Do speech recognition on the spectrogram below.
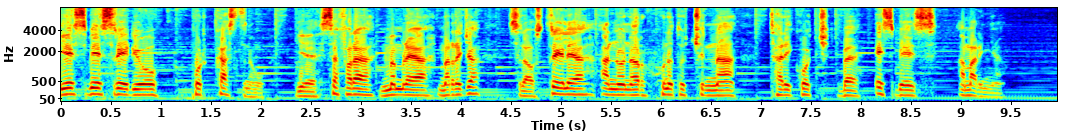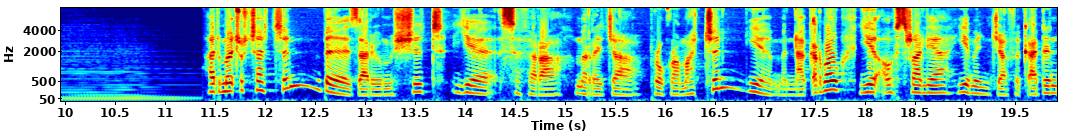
የ SBS ሬዲዮ ፖድካስት ነው። የሰፈራ መምሪያ መረጃ፣ ስለ አውስትሬልያ አኗኗር ሁነቶችና ታሪኮች በ SBS አማርኛ። አድማጮቻችን በዛሬው ምሽት የሰፈራ መረጃ ፕሮግራማችን የምናቀርበው የአውስትራሊያ የመንጃ ፈቃድን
